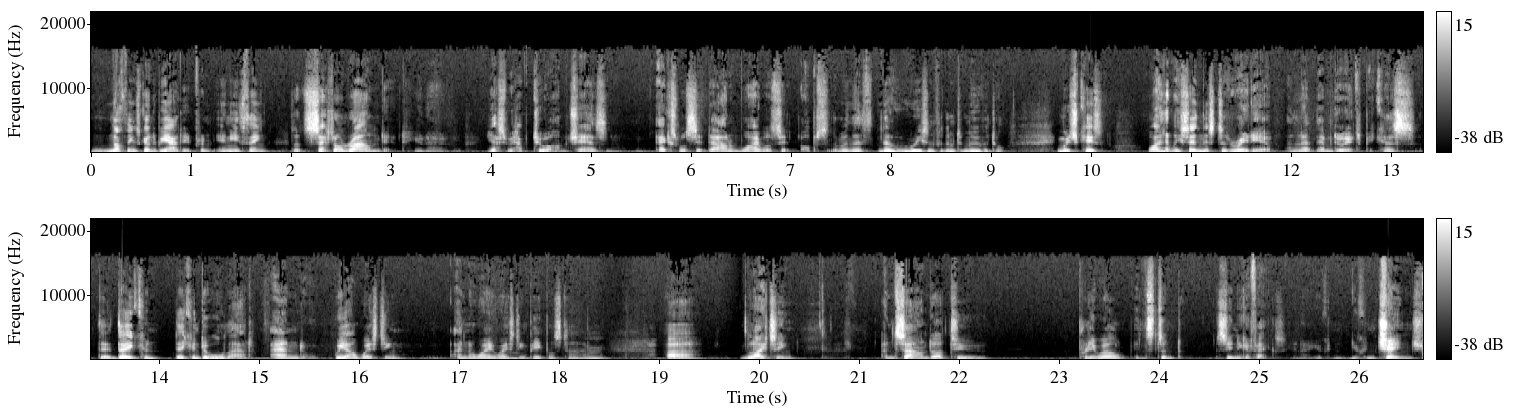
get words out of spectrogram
nothing's going to be added from anything that's set on around it. You know, yes, we have two armchairs, and X will sit down and Y will sit opposite them, and there's no reason for them to move at all. In which case, why don't we send this to the radio and let them do it? Because they, they can they can do all that, and we are wasting, in a way, wasting mm. people's time. Mm. Uh, lighting and sound are two pretty well instant scenic effects. You know, you can you can change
